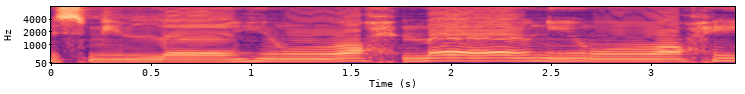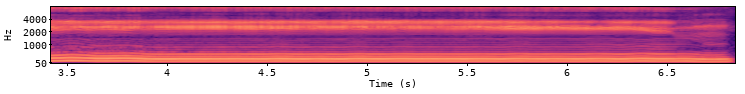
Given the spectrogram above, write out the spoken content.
بسم الله الرحمن الرحيم.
